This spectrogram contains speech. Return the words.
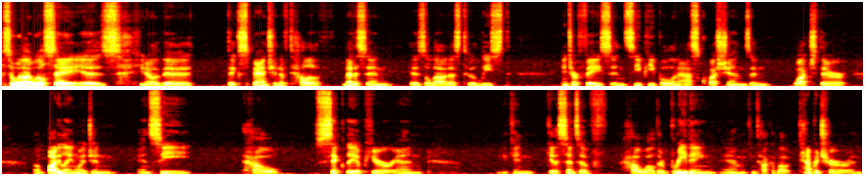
So what I will say is, you know, the the expansion of telemedicine has allowed us to at least interface and see people and ask questions and watch their uh, body language and and see how sick they appear. And you can get a sense of how well they're breathing and we can talk about temperature and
